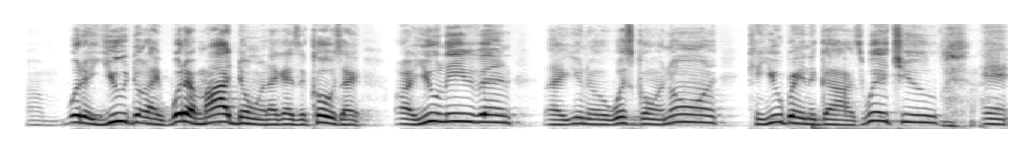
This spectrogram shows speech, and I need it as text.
Um, what are you doing? Like, what am I doing? Like as a coach, like, are you leaving? Like, you know, what's going on? Can you bring the guys with you? and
